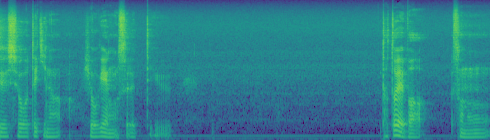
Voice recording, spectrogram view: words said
抽象的な表現をするっていう。例えばその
